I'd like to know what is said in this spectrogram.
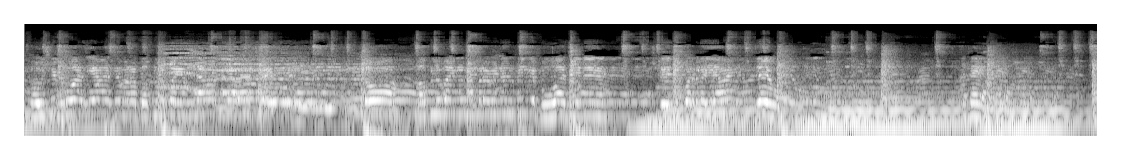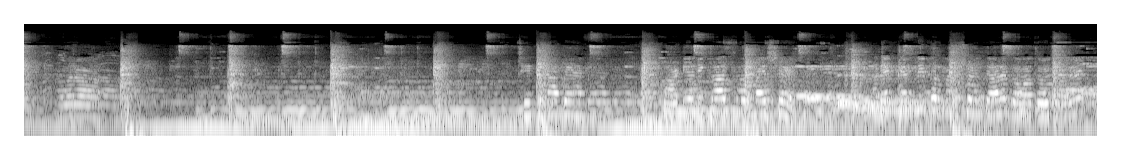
કૌશિક ભુવાજી આવ્યા છે, મારા બબલુભાઈ અમદાવાદથી આવ્યા છે. તો બબલુભાઈને નમ્ર વિનંતી કે ભુવાજીને સ્ટેજ ઉપર લઈ આવે. જય અને અમારા ચેતનાબેન ભાટિયાની ખાસ ફરમાઈશ છે. અને એમની ફરમાઈશ ત્યારે ગવાતો હોય ત્યારે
